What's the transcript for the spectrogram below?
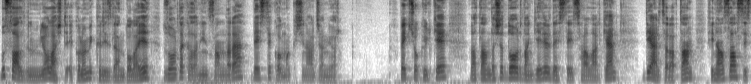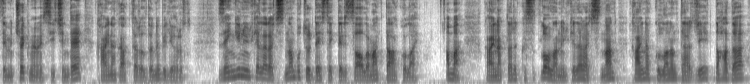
bu salgının yol açtığı ekonomik krizden dolayı zorda kalan insanlara destek olmak için harcanıyor. Pek çok ülke vatandaşa doğrudan gelir desteği sağlarken diğer taraftan finansal sistemin çökmemesi için de kaynak aktarıldığını biliyoruz. Zengin ülkeler açısından bu tür destekleri sağlamak daha kolay. Ama kaynakları kısıtlı olan ülkeler açısından kaynak kullanım tercihi daha da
